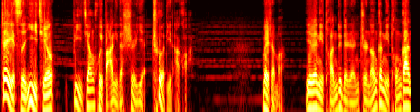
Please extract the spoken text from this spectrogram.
这次疫情必将会把你的事业彻底打垮。为什么？因为你团队的人只能跟你同甘，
